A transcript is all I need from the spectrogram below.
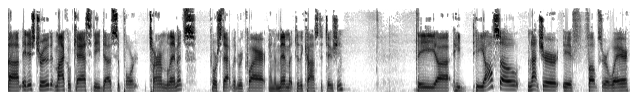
um, it is true that Michael Cassidy does support term limits. Of course, that would require an amendment to the Constitution. The uh, he he also I'm not sure if folks are aware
